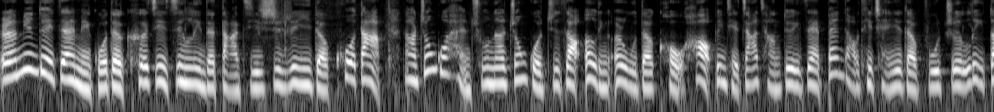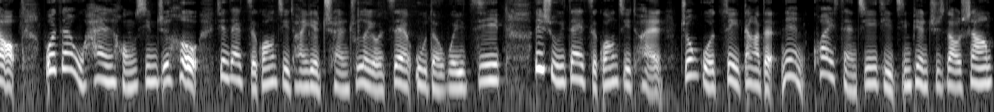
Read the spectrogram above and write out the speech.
而面对在美国的科技禁令的打击是日益的扩大，那中国喊出呢“中国制造二零二五”的口号，并且加强对于在半导体产业的扶持力道。不过在武汉红星之后，现在紫光集团也传出了有债务的危机。隶属于在紫光集团中国最大的 NAND 快闪记忆体晶片制造商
